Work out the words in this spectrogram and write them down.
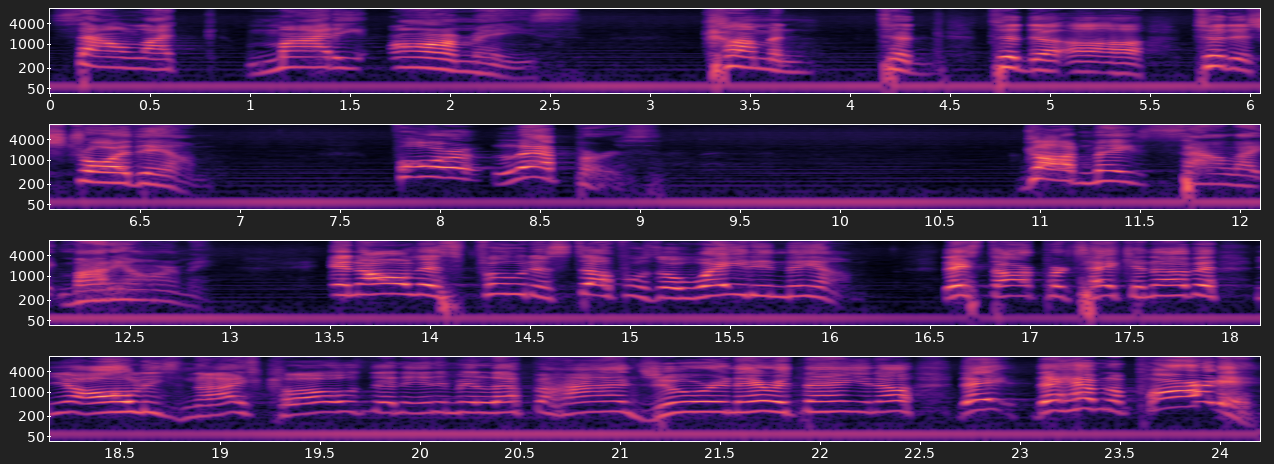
sound like mighty armies coming to, to, the, uh, uh to destroy them four lepers. God made sound like mighty army. And all this food and stuff was awaiting them. They start partaking of it. You know, all these nice clothes that the enemy left behind, jewelry and everything, you know. They they having a party.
